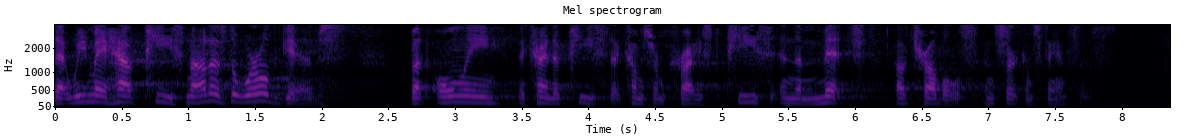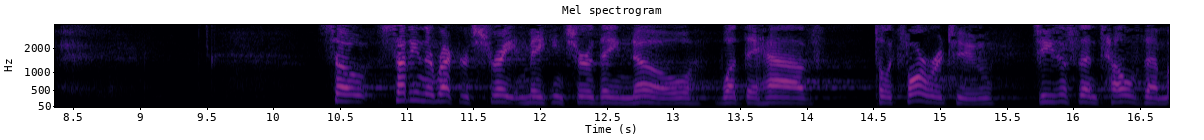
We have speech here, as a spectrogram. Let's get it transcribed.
That we may have peace, not as the world gives, but only the kind of peace that comes from Christ. Peace in the midst of troubles and circumstances. So, setting the record straight and making sure they know what they have to look forward to, Jesus then tells them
